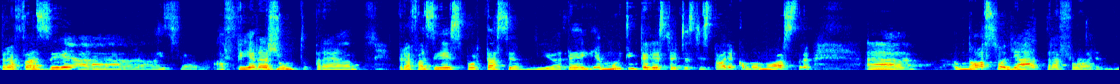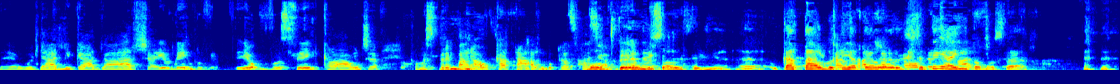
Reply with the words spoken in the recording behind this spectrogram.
para fazer a, a, a, feira junto, para fazer a exportação. E até é muito interessante essa história, como mostra a, o nosso olhar para fora, né? o olhar ligado à arte. Aí eu lembro, eu, você e Cláudia, vamos preparar o catálogo para fazer Montando a. Da... sozinha. É. O catálogo, o tem até hoje. Você tem aí para mostrar?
